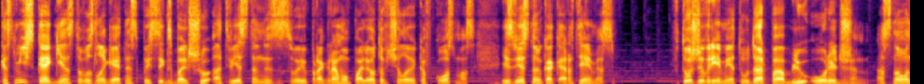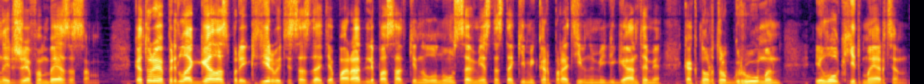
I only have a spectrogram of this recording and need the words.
Космическое агентство возлагает на SpaceX большую ответственность за свою программу полетов человека в космос, известную как Артемис. В то же время это удар по Blue Origin, основанной Джеффом Безосом, которая предлагала спроектировать и создать аппарат для посадки на Луну совместно с такими корпоративными гигантами, как Northrop Grumman и Lockheed Martin.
